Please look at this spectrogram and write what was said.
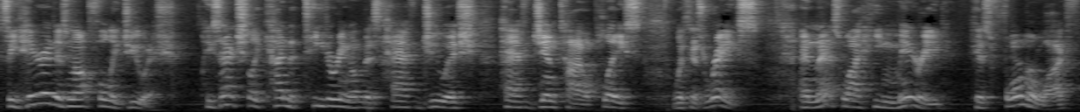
See, Herod is not fully Jewish. He's actually kind of teetering on this half Jewish, half Gentile place with his race. And that's why he married his former wife.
